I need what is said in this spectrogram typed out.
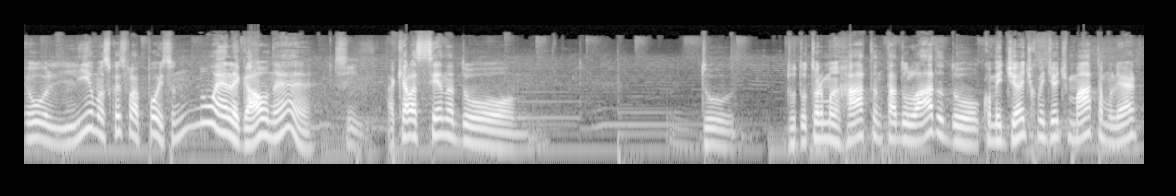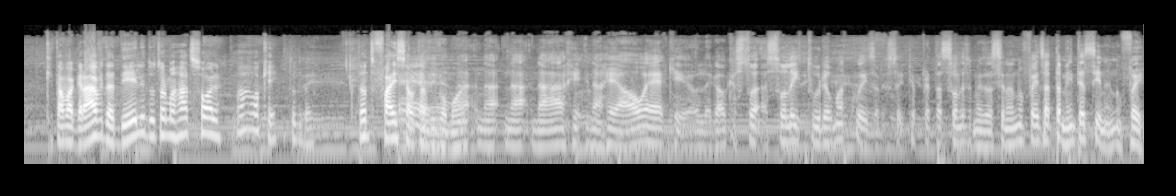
eu li umas coisas e falava, pô, isso não é legal, né? Sim. Aquela cena do do do Dr. Manhattan tá do lado do comediante, o comediante mata a mulher que tava grávida dele, e o Dr. Manhattan só olha. Ah, OK, tudo bem. Tanto faz se ela tá É, viva ou morta. Na, na, na, na re- na real é que o legal é que a sua, a sua leitura é uma coisa, né? a sua interpretação mas a cena não foi exatamente assim, né? Não foi,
